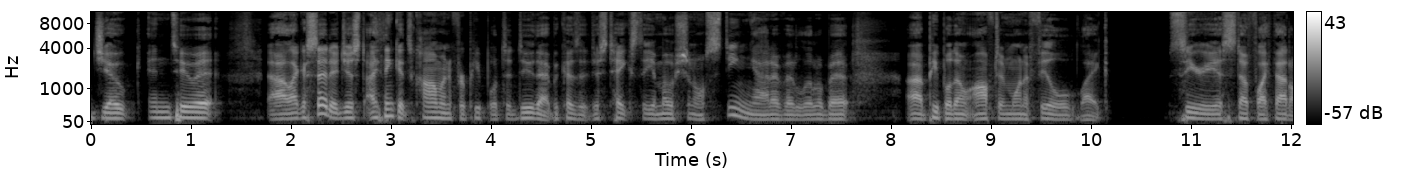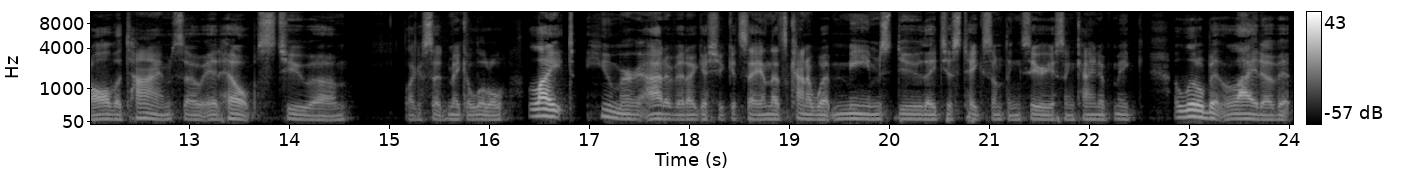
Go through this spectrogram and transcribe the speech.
joke into it. Uh, like I said, it just I think it's common for people to do that because it just takes the emotional sting out of it a little bit uh, people don't often want to feel like serious stuff like that all the time. So it helps to, um, like I said, make a little light humor out of it, I guess you could say. And that's kind of what memes do. They just take something serious and kind of make a little bit light of it.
